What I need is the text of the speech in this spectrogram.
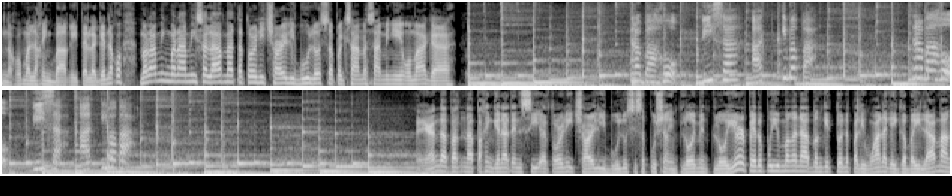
Nako, malaking bagay talaga. Nako, maraming maraming salamat Attorney Charlie Bulos sa pagsama sa amin ngayong umaga. Trabaho, visa at iba pa. Trabaho, visa at iba pa. Ayan, dapat napakinggan natin si Attorney Charlie Bulus, isa po siyang employment lawyer. Pero po yung mga nabanggit to na paliwanag ay gabay lamang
